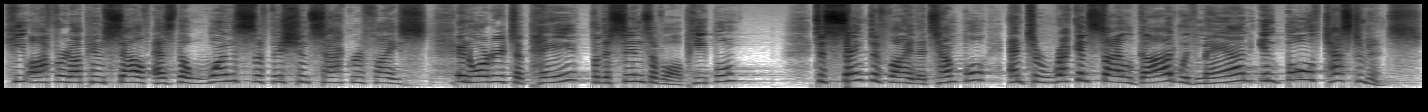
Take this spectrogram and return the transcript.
he offered up himself as the one sufficient sacrifice in order to pay for the sins of all people, to sanctify the temple, and to reconcile God with man in both testaments.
